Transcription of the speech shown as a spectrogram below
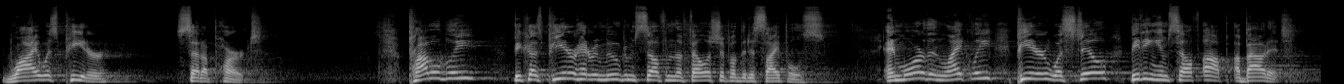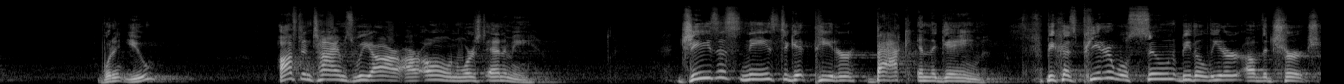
Why was Peter set apart? Probably because Peter had removed himself from the fellowship of the disciples. And more than likely, Peter was still beating himself up about it. Wouldn't you? Oftentimes, we are our own worst enemy. Jesus needs to get Peter back in the game because Peter will soon be the leader of the church.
